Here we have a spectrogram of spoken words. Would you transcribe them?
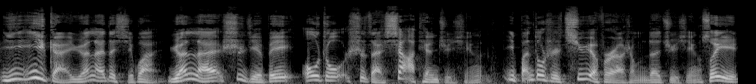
一一改原来的习惯，原来世界杯欧洲是在夏天举行，一般都是七月份啊什么的举行，所以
